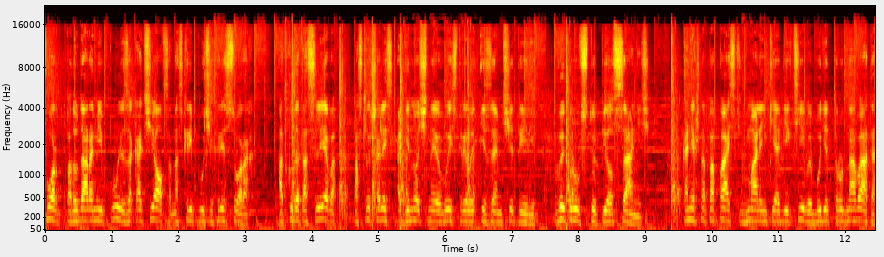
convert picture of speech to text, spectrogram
Форд под ударами пуль закачался на скрипучих рессорах. Откуда-то слева послышались одиночные выстрелы из М4. В игру вступил Санич. Конечно, попасть в маленькие объективы будет трудновато.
